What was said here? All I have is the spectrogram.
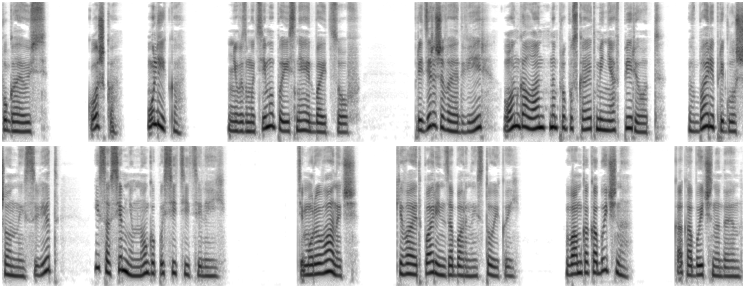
Пугаюсь. Кошка? Улика. Невозмутимо поясняет бойцов. Придерживая дверь, он галантно пропускает меня вперед. В баре приглушенный свет и совсем немного посетителей. «Тимур Иванович», — кивает парень за барной стойкой. «Вам как обычно?» «Как обычно, Дэн»,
